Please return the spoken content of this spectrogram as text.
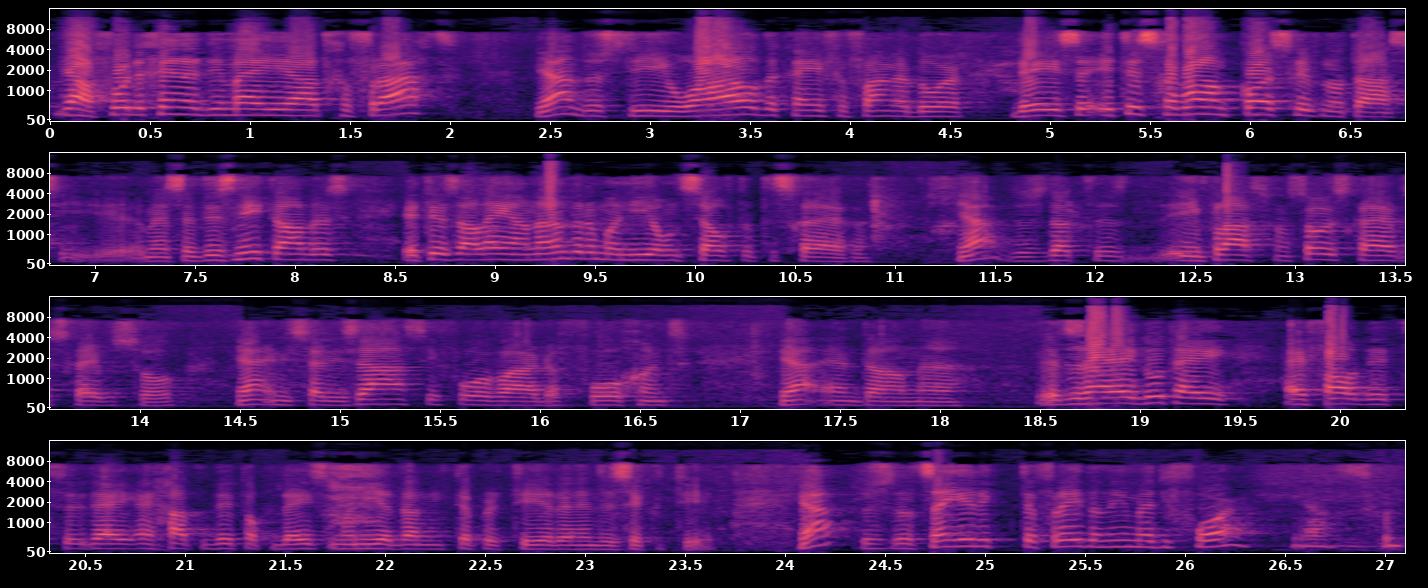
ja, voor degene die mij had gevraagd, ja, dus die while, dat kan je vervangen door deze. Het is gewoon kortschriftnotatie, eh, mensen. Het is niet anders. Het is alleen een andere manier om hetzelfde te schrijven. Ja, dus dat is, in plaats van zo schrijven, schrijven zo. Ja, initialisatie, voorwaarden, volgend. Ja, en dan, dus hij doet, hij, hij, vouwt dit, eh, hij, hij gaat dit op deze manier dan interpreteren en executeren. Ja, dus dat zijn jullie tevreden nu met die voor? Ja, dat is goed.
